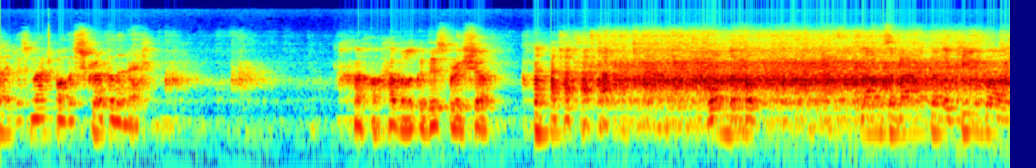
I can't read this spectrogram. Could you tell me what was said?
Take this match by the scruff of the neck. Oh, have a look at this for a shot. Wonderful. Loads of back on the cue ball.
